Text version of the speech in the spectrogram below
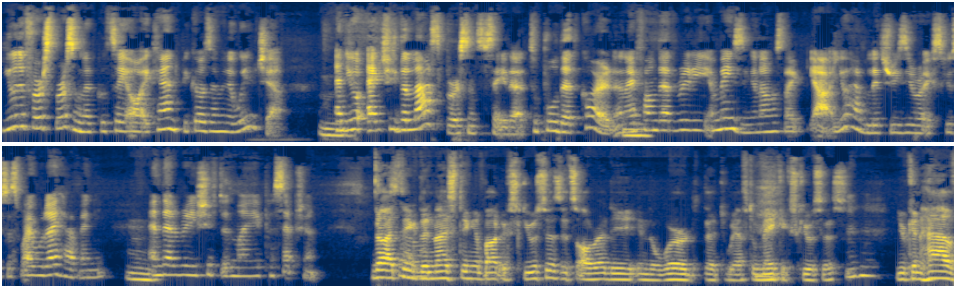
you're the first person that could say, "Oh, I can't because I'm in a wheelchair." Mm. And you're actually the last person to say that, to pull that card. And I Mhm. found that really amazing. And I was like, yeah, you have literally zero excuses. Why would I have any? Mm. And that really shifted my perception. No, I So- think the nice thing about excuses, it's already in the word that we have to make excuses. Mm-hmm. You can have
